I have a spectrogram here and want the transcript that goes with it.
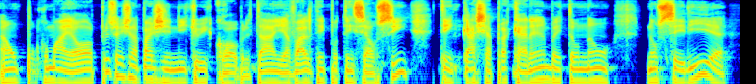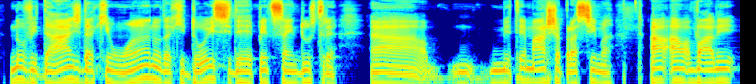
é um pouco maior, principalmente na parte de níquel e cobre, tá? E a Vale tem potencial sim, tem caixa pra caramba, então não, não seria novidade daqui um ano, daqui dois, se de repente essa indústria ah, meter marcha para cima, a, a Vale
